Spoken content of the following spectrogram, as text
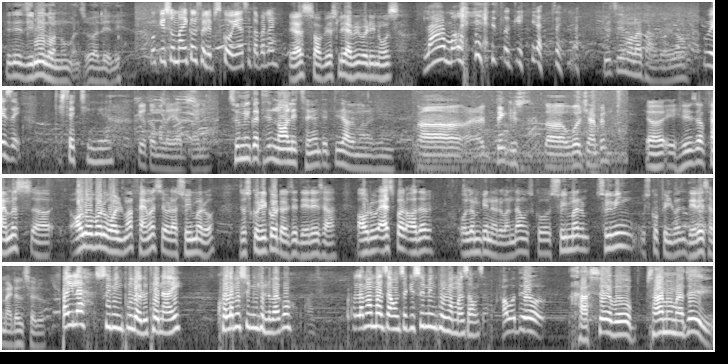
त्यसले जिमै गर्नु भन्छु अलिअलि। ओके सो माइकल फिलिप्सको हो याद छ तपाईँलाई यस अभियसली एभ्रिबडी नोज ला मलाई त्यस्तो केही याद छैन। त्यो चाहिँ मलाई थाहा भएन। वेज है त्यस्तो चिन्दिनँ। त्यो त मलाई याद भएन। स्विमिङको त्यति नलेज छैन त्यति साह्रो मलाई I think is the world champion he is a famous all over वर्ल्डमा फेमस एउटा स्विमर हो जसको रेकर्डहरू चाहिँ धेरै छ। अरू एज पर अदर ओलम्पियनहरू भन्दा उसको स्विमर स्विमिङ उसको फिल्डमा चाहिँ धेरै छ मेडल्सहरू पहिला स्विमिङ पुलहरू थिएन है? खोलामा स्विमिङ खेल्नु भएको? खोलामा मजा आउँछ कि स्विमिङ पुलमा मजा आउँछ? अब त्यो खास चाहिँ अब सानोमा चाहिँ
